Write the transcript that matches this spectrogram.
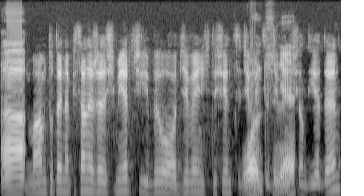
A Mam tutaj napisane, że śmierci było 9991,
